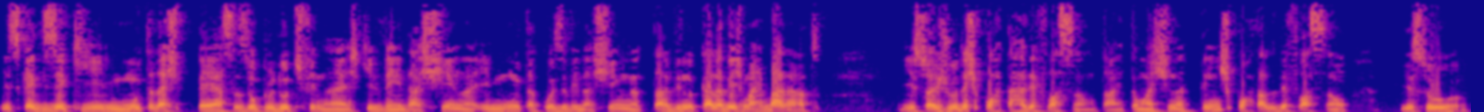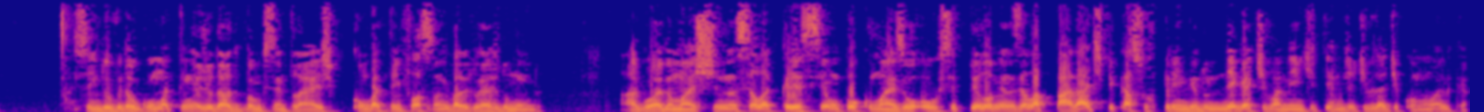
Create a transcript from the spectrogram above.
Isso quer dizer que muitas das peças ou produtos finais que vêm da China, e muita coisa vem da China, está vindo cada vez mais barato. Isso ajuda a exportar a deflação. Tá? Então a China tem exportado deflação, isso, sem dúvida alguma, tem ajudado os bancos centrais a combater a inflação em vários lugares do mundo. Agora, uma China, se ela crescer um pouco mais, ou, ou, se pelo menos ela parar de ficar surpreendendo negativamente em termos de atividade econômica,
